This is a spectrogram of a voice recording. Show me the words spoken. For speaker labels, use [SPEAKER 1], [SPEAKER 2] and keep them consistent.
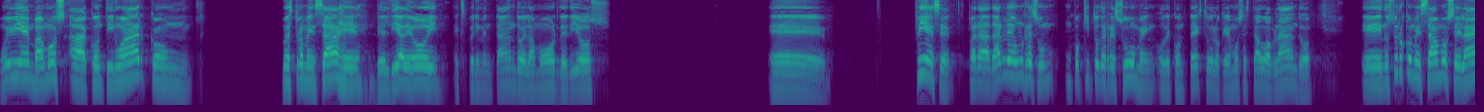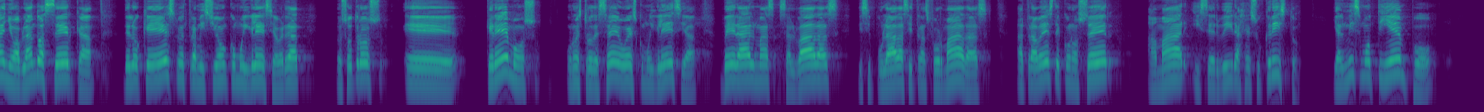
[SPEAKER 1] Muy bien, vamos a continuar con nuestro mensaje del día de hoy, experimentando el amor de Dios. Eh, fíjense, para darle un, un poquito de resumen o de contexto de lo que hemos estado hablando, eh, nosotros comenzamos el año hablando acerca de lo que es nuestra misión como iglesia, ¿verdad? Nosotros eh, queremos nuestro deseo es como iglesia ver almas salvadas, discipuladas y transformadas a través de conocer, amar y servir a Jesucristo. Y al mismo tiempo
